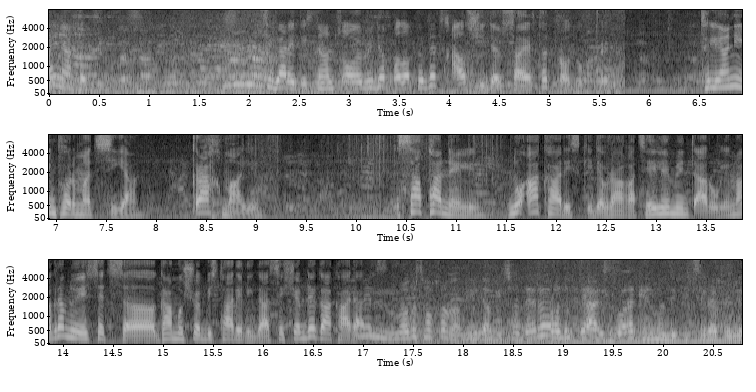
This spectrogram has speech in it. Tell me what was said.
აი ნახე სიგარეტის ნამწოვები და ყველაფერი და წყალში დევს საერთოდ პროდუქტი თლიანი ინფორმაცია. კრახმალი საფანელი ну აქ არის კიდევ რაღაც ელემენტარული მაგრამ ну ესეც გამოშვების თარიღი და ასე შემდეგ აქ არ არის როგორც მოხდება მინდა ვიცოდე რომ პროდუქტი არის თუ არა გენმოდიფიცირებული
